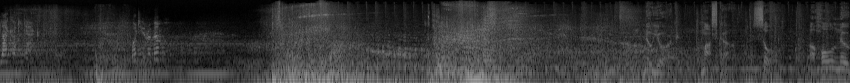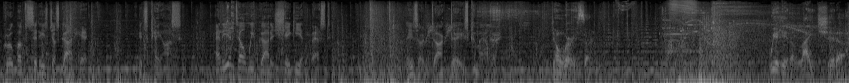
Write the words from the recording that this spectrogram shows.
blackout attack. What do you remember? New York, Moscow, Seoul. A whole new group of cities just got hit. It's chaos. And the intel we've got is shaky at best. These are dark days, Commander. Don't worry, sir. We're here to light shit up.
